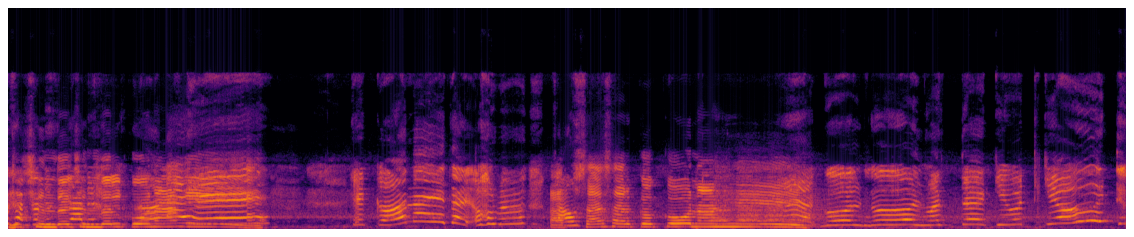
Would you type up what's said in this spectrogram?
हे छिंदल दिसणार. छिंदल कोण आहे? हे कोण आहे ते? अरे, काव- कापसासारखं कोण आहे गोल गोल मस्त क्यूट क्यूट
